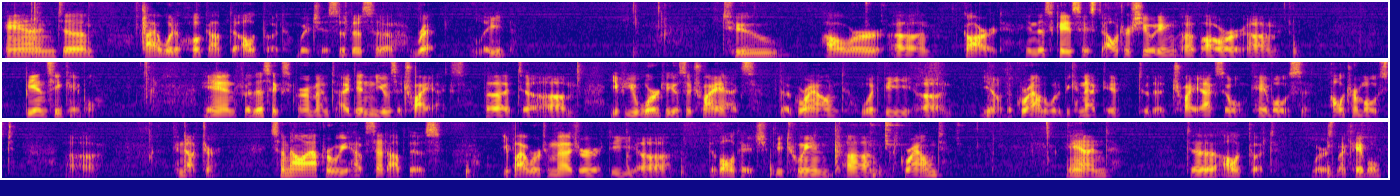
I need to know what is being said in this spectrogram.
and um, I would hook up the output, which is uh, this uh, red lead, to our uh, guard. In this case, it's the outer shielding of our um, BNC cable. And for this experiment, I didn't use a triax, but uh, um, if you were to use a triax, the ground would be, uh, you know, the ground would be connected to the triaxial cable's outermost uh, conductor. So now after we have set up this, if I were to measure the, uh, the voltage between um, the ground and the output, where's my cable?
